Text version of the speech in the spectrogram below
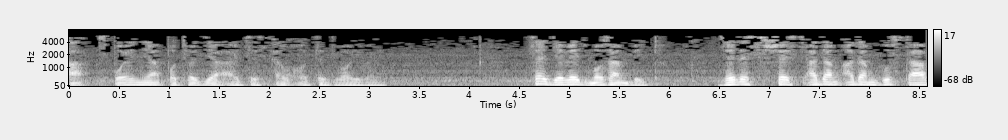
a spojenia potvrdia aj cez LOT 2. C9 Mozambik ZS6 Adam Adam Gustav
